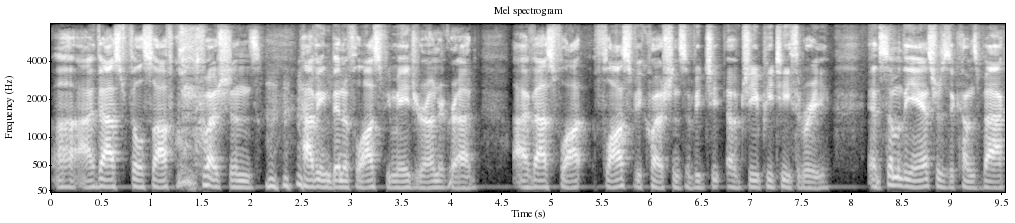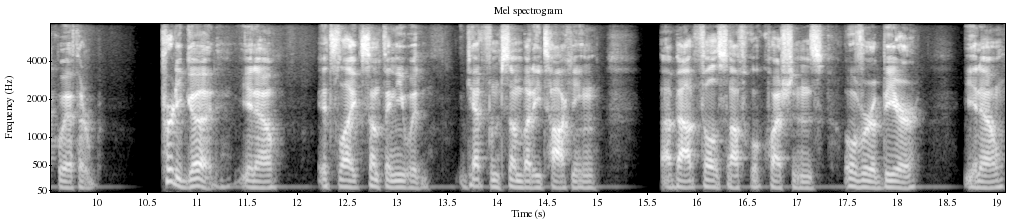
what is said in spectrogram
Uh, I've asked philosophical questions, having been a philosophy major undergrad. I've asked philo- philosophy questions of, G- of GPT three, and some of the answers it comes back with are pretty good. You know, it's like something you would get from somebody talking about philosophical questions over a beer, you know?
